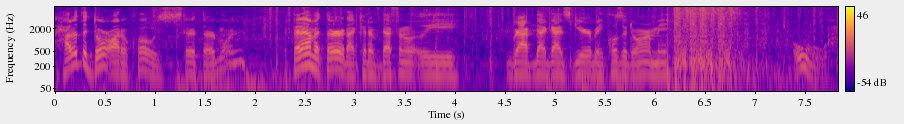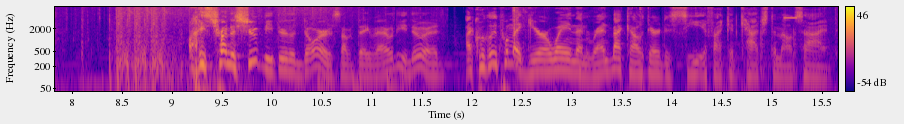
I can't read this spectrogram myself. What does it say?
How did the door auto close? Is there a third one? If they didn't have a third, I could have definitely grabbed that guy's gear, but he closed the door on me. Ooh. Oh, he's trying to shoot me through the door or something, man. What are you doing? I quickly put my gear away and then ran back out there to see if I could catch them outside.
